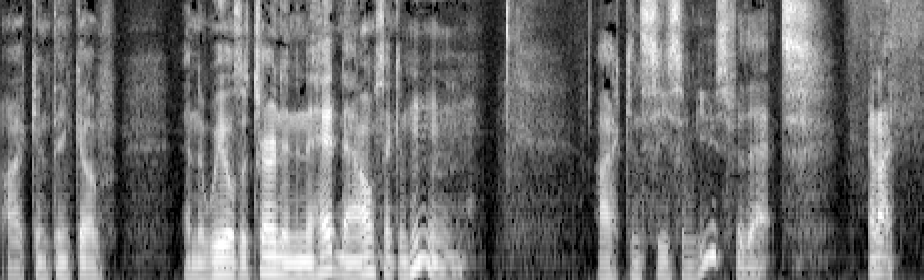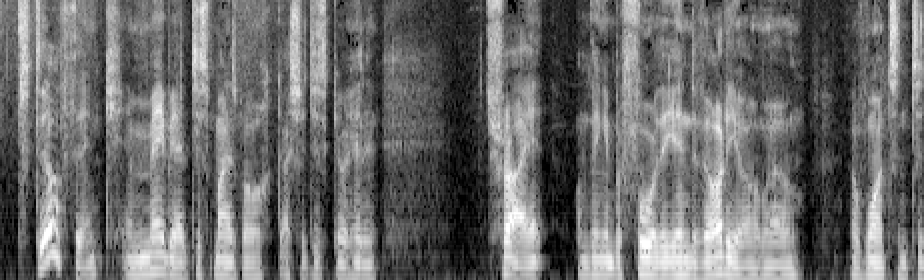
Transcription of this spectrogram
I can think of, and the wheels are turning in the head now, thinking, hmm, I can see some use for that. And I still think, and maybe I just might as well, I should just go ahead and try it. I'm thinking before the end of the audio of wanting to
